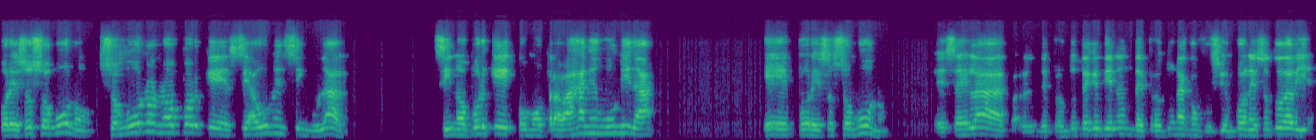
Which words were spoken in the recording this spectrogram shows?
por eso son uno. Son uno no porque sea uno en singular, sino porque como trabajan en unidad, eh, por eso son uno. Esa es la, de pronto usted que tiene de pronto una confusión con eso todavía.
